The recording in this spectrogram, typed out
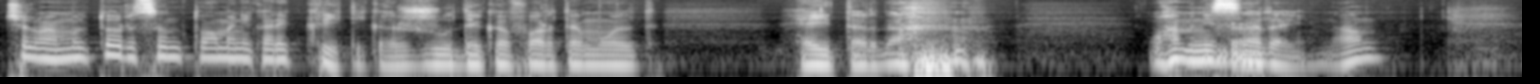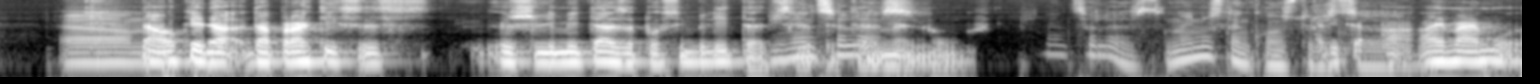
cel mai multe ori sunt oamenii care critică, judecă foarte mult, hater, da? Oamenii da. sunt răi, da? Um, da, ok, dar da, practic își limitează posibilitățile Bineînțeles. Bineînțeles. Noi nu suntem construiți adică, să... ai mai mult,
